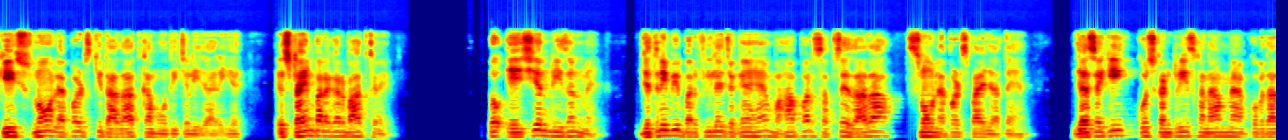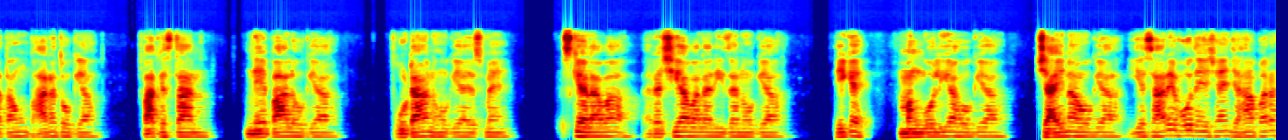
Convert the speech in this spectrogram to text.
कि स्नो लेपर्ड्स की तादाद कम होती चली जा रही है। इस टाइम पर अगर बात करें तो एशियन रीजन में जितनी भी बर्फीले जगह हैं, वहाँ पर सबसे ज़्यादा स्नो लेपर्ड्स पाए जाते हैं। जैसे कि कुछ कंट्रीज़ का नाम मैं आपको बताता हूँ, भारत हो गया, पाकिस्तान, नेपाल हो गया, भूटान हो गया इसमें। इसके अलावा रशिया वाला रीजन हो गया, ठीक है? मंगोलिया हो गया, चाइना हो गया, ये सारे वो देश हैं जहाँ पर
